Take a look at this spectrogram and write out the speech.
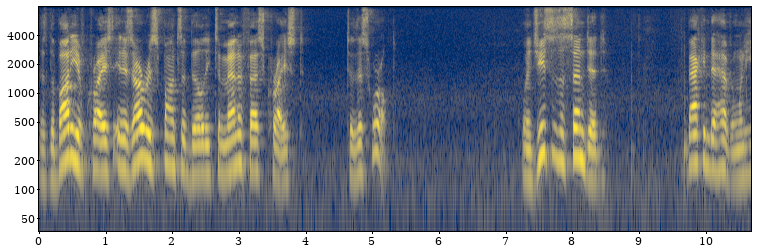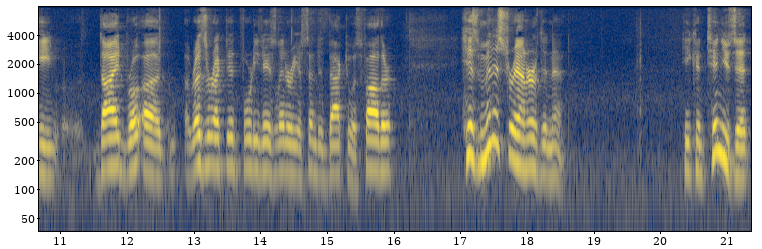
As the body of Christ, it is our responsibility to manifest Christ to this world. When Jesus ascended back into heaven, when he died, uh, resurrected, 40 days later, he ascended back to his Father, his ministry on earth didn't end. He continues it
